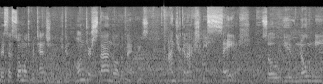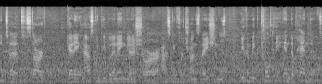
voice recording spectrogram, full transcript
this has so much potential that you can understand all the menus and you can actually say it. So you no need to, to start getting asking people in English or asking for translations. You can be totally independent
